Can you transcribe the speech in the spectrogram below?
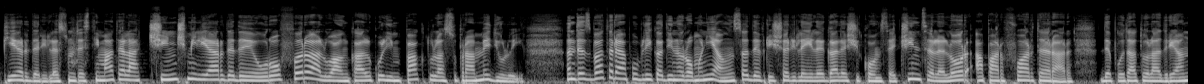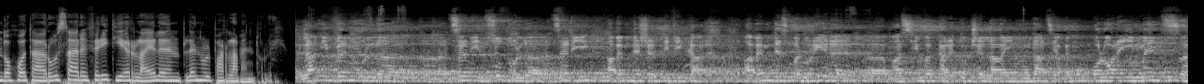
Pierderile sunt estimate la 5 miliarde de euro, fără a lua în calcul impactul asupra mediului. În dezbaterea publică din România, însă, defrișările ilegale și consecințele lor apar foarte rar. Deputatul Adrian Dohotaru s-a referit ieri la ele în plenul Parlamentului. La nivelul uh, țării, în sudul uh, țării, avem deșertificare avem despădurire uh, masivă care duce la inundații, avem o poluare imensă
